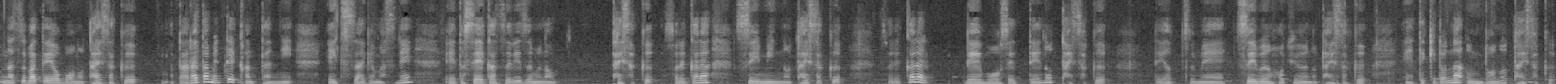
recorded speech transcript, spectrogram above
夏バテ予防の対策また改めて簡単に5つ挙げますね。えーと、生活リズムの対策それから睡眠の対策それから冷房設定の対策で4つ目水分補給の対策、えー、適度な運動の対策。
